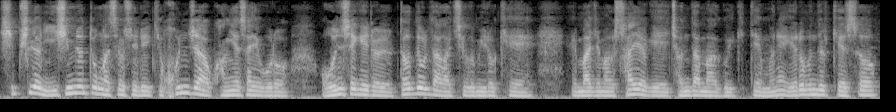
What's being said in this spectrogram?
17년 20년 동안 쓸수 이렇게 혼자 광야 사역으로 온 세계를 떠돌다가 지금 이렇게 마지막 사역에 전담하고 있기 때문에 여러분들께서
